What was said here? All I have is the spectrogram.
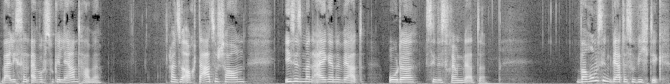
weil ich es halt einfach so gelernt habe. Also auch da zu schauen, ist es mein eigener Wert oder sind es Fremdwerte? Warum sind Werte so wichtig?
